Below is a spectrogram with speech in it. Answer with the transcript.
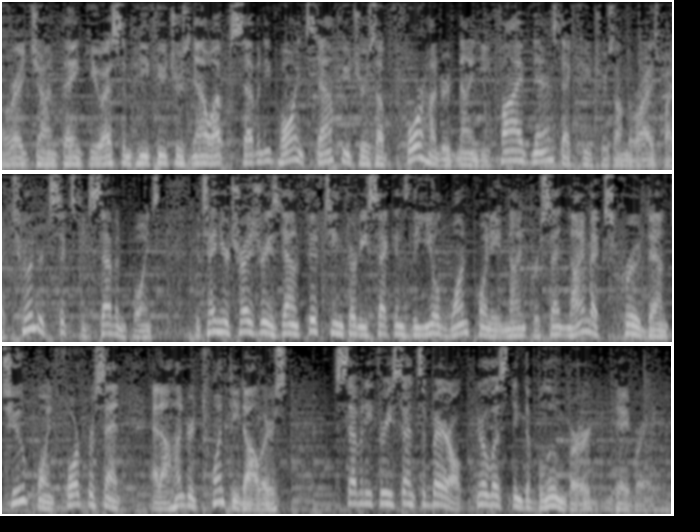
All right, John, thank you. S&P futures now up 70 points. Dow futures up 495. NASDAQ futures on the rise by 267 points. The 10-year treasury is down 15 30 seconds. The yield 1.89%. NYMEX crude down 2.4% at $120. 73 a barrel. You're listening to Bloomberg Daybreak.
